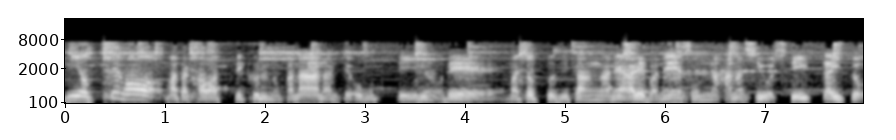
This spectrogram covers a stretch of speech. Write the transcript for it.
によってもまた変わってくるのかななんて思っているので、まあちょっと時間がね、あればね、そんな話をしていきたいと、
